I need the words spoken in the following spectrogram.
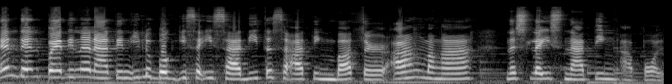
And then, pwede na natin ilubog isa-isa dito sa ating butter ang mga na-slice nating apple.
